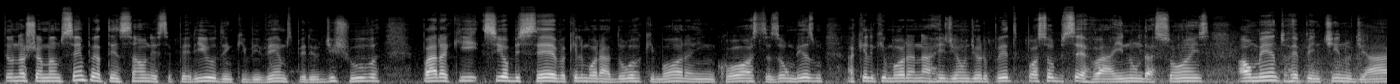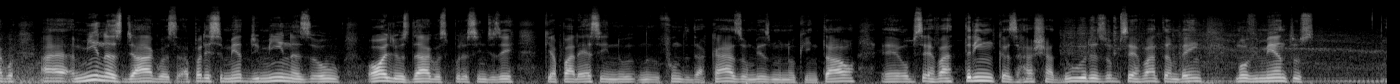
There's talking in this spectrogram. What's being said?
Então nós chamamos sempre a atenção nesse período em que vivemos, período de chuva, para que se observe aquele morador que mora em encostas ou mesmo aquele que mora na região de Ouro Preto que possa observar inundações, aumento repentino de água, minas de águas, aparecimento de minas ou óleos d'água, por assim dizer, que aparecem no, no, fundo da casa ou mesmo no quintal, é, observar trincas, rachaduras, observar também movimentos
